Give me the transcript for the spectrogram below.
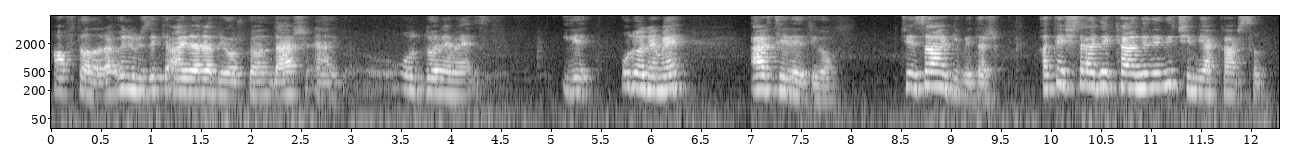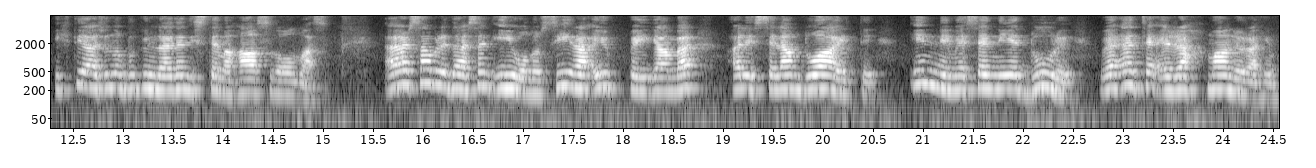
haftalara, önümüzdeki aylara diyor gönder. Yani o döneme ile o döneme ertele diyor. Ceza gibidir. Ateşlerde kendini için yakarsın? İhtiyacını bugünlerden isteme hasıl olmaz. Eğer sabredersen iyi olur. Zira Eyüp peygamber aleyhisselam dua etti. İnni mesenniye duri ve ente errahmanü rahim.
